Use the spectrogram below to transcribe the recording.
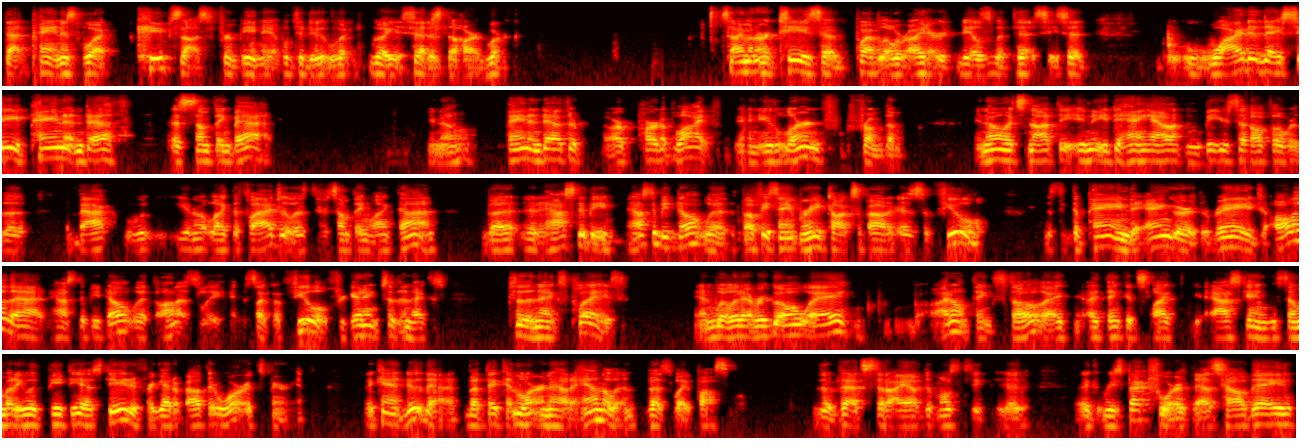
That pain is what keeps us from being able to do what, you said is the hard work. Simon Ortiz, a Pueblo writer, deals with this. He said, Why did they see pain and death as something bad? You know, pain and death are are part of life and you learn from them. You know, it's not that you need to hang out and beat yourself over the back, you know, like the flagellates or something like that. But it has to be has to be dealt with. Buffy Sainte-Marie talks about it as a fuel. The pain, the anger, the rage, all of that has to be dealt with. Honestly, it's like a fuel for getting to the next to the next place. And will it ever go away? I don't think so. I, I think it's like asking somebody with PTSD to forget about their war experience. They can't do that, but they can learn how to handle it the best way possible. The vets that I have the most uh, respect for, that's how they,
